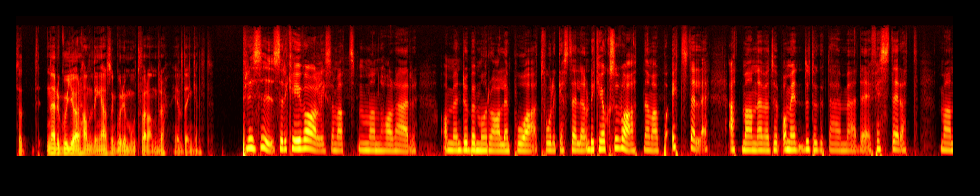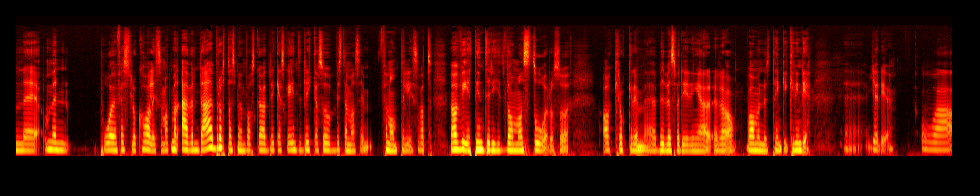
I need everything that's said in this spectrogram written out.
Så att när du går och gör handlingar som går emot varandra helt enkelt. Precis, så det kan ju vara liksom att man har det här om en dubbelmoralen på två olika ställen. Och det kan ju också vara att när man på ett ställe, att man även typ, om du tog upp det här med eh, fester, att man, eh, om en, på en festlokal, liksom, att man även där brottas med vad ska jag dricka, ska jag inte dricka, så bestämmer man sig för någonting. Liksom, att man vet inte riktigt var man står och så ja, krockar det med Bibelns värderingar, eller ja, vad man nu tänker kring det. Eh, gör det. Och uh,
